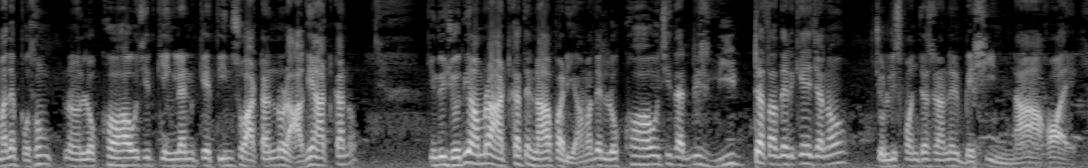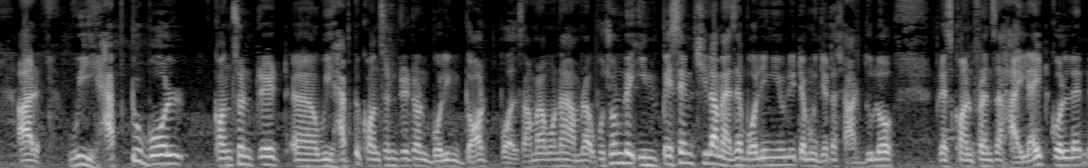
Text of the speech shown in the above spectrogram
আমাদের প্রথম লক্ষ্য হওয়া উচিত কি ইংল্যান্ডকে তিনশো আটান্নর আগে আটকানো। কিন্তু যদি আমরা আটকাতে না পারি, আমাদের লক্ষ্য হওয়া উচিত অ্যাটলিস্ট লিডটা তাদেরকে যেন চল্লিশ পঞ্চাশ রানের বেশি না হয়। আর we have to bowl concentrate we have to concentrate on bowling dot balls আমরা মনে হয় আমরা প্রচণ্ড ইম্পেসেন্ট ছিলাম অ্যাজ এ বোলিং ইউনিট এবং যেটা শার্দুলও প্রেস কনফারেন্সে হাইলাইট করলেন।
